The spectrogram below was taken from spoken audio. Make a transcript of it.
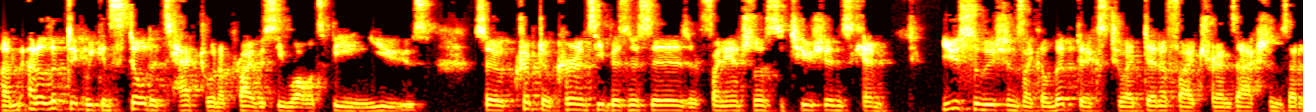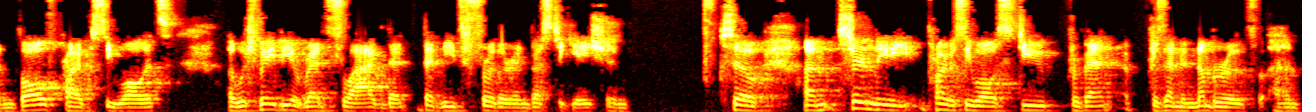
Um, at Elliptic, we can still detect when a privacy wallet's being used. So cryptocurrency businesses or financial institutions can use solutions like Elliptic's to identify transactions that involve privacy wallets, uh, which may be a red flag that, that needs further investigation. So um, certainly, privacy walls do prevent, present a number of um,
